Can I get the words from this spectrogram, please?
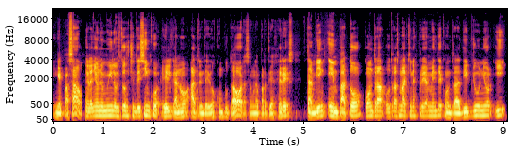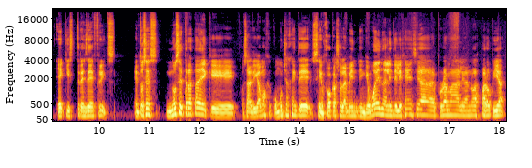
en el pasado. En el año 1985 él ganó a 32 computadoras en una partida de ajedrez. También empató contra otras máquinas previamente, contra Deep Junior y X3D Fritz. Entonces, no se trata de que, o sea, digamos que con mucha gente se enfoca solamente en que, bueno, la inteligencia, el programa le ganó a Sparopia.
